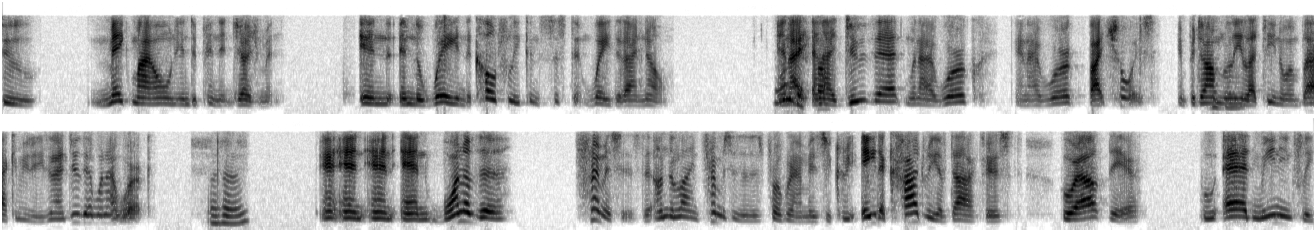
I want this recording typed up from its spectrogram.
to make my own independent judgment in in the way, in the culturally consistent way that I know. And I and I do that when I work, and I work by choice in predominantly Mhm. Latino and Black communities, and I do that when I work. Mhm. And and and, and one of the premises, the underlying premises of this program, is to create a cadre of doctors who are out there who add meaningfully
